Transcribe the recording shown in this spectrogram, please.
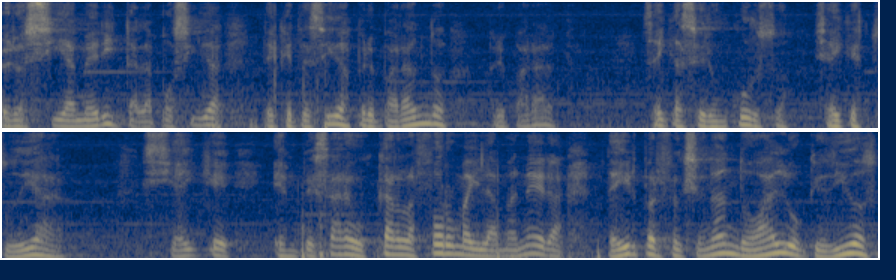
Pero si amerita la posibilidad de que te sigas preparando, prepárate. Si hay que hacer un curso, si hay que estudiar, si hay que empezar a buscar la forma y la manera de ir perfeccionando algo que Dios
